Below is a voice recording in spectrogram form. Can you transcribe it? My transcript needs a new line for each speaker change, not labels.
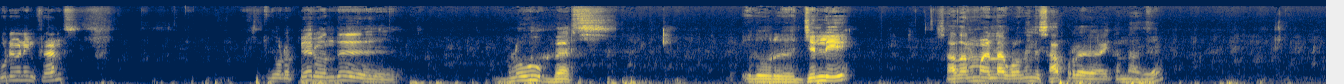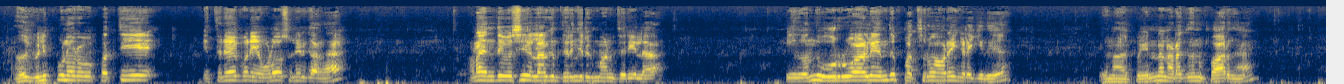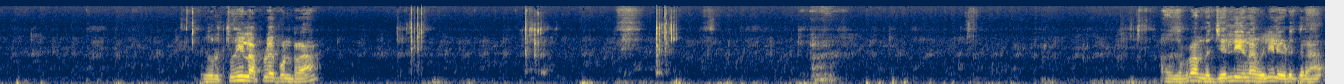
Good evening friends இதோட பேர் வந்து ப்ளூ பேர்ஸ் இது ஒரு ஜெல்லி. சாதாரணமாக எல்லா குழந்தைங்க சாப்பிட்ற ஐட்டம் தான் அது. அது விழிப்புணர்வு பற்றி எத்தனையோ பேர் எவ்வளோ சொல்லியிருக்காங்க. ஆனால் இந்த விஷயம் எல்லாருக்கும் தெரிஞ்சிருக்குமான்னு தெரியல. இது வந்து ஒரு ரூபாலேருந்து பத்து ரூபா வரையும் கிடைக்குது. இது நான் இப்போ என்ன நடக்குதுன்னு பாருங்கள் இது ஒரு துணியில் அப்ளை பண்ணுறேன் அதுக்கப்புறம் அந்த ஜெல்லியெல்லாம் வெளியில் எடுக்கிறேன்.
